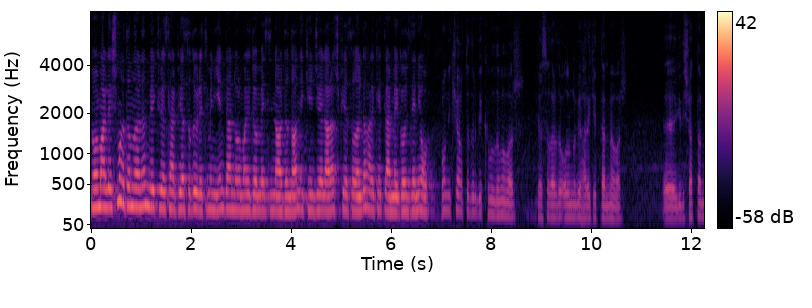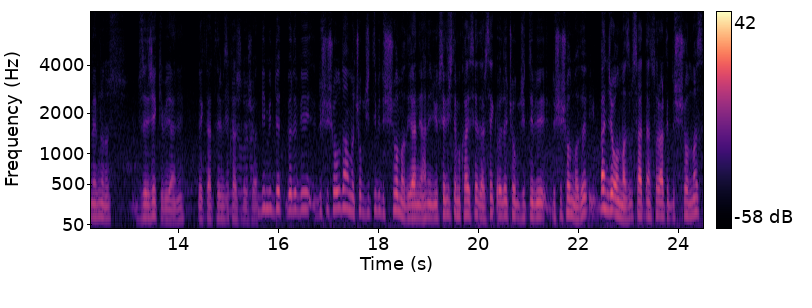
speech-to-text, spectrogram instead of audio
Normalleşme adımlarının ve küresel piyasada üretimin yeniden normale dönmesinin ardından ikinci el araç piyasalarında hareketlenme gözleniyor. Son iki haftadır bir kımıldama var. Piyasalarda olumlu bir hareketlenme var. Ee, gidişattan memnunuz. Düzelecek gibi yani. Beklentilerimizi karşılıyor şu an. Bir müddet böyle bir düşüş oldu ama çok ciddi bir düşüş olmadı. Yani hani yükselişle mukayese edersek öyle çok ciddi bir düşüş olmadı. Bence olmaz. Bu saatten sonra artık düşüş olmaz.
